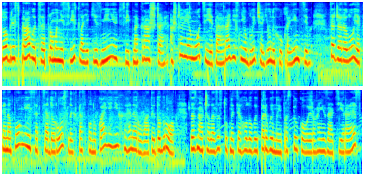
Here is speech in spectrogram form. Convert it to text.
Добрі справи це промені світла, які змінюють світ на краще. А щирі емоції та радісні обличчя юних українців це джерело, яке наповнює серця дорослих та спонукає їх генерувати добро, зазначила заступниця голови первинної проспілкової організації РаЕС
